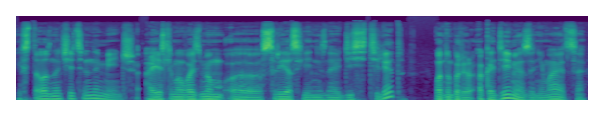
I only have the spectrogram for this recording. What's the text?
их стало значительно меньше. А если мы возьмем э, срез, я не знаю, 10 лет, вот, например, Академия занимается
